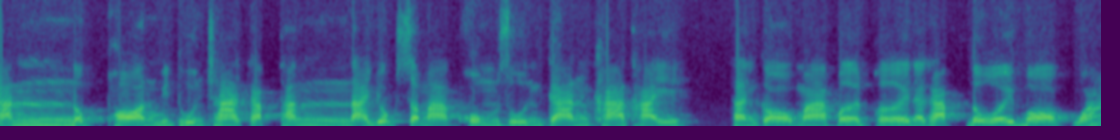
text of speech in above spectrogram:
ท่านนพพรวิทูลชาติครับ ท่านนายกสมาคมศูนย์การค้าไทย ท่านก็ออกมาเปิดเผยนะครับ โดยบอกว่า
